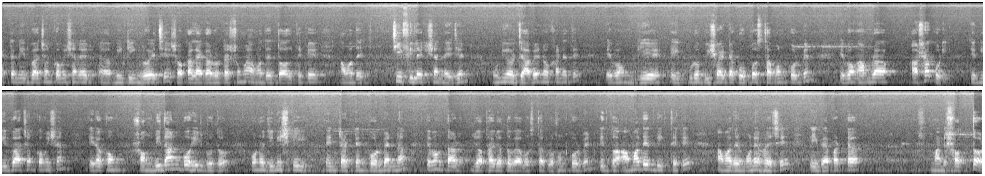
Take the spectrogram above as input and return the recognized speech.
একটা নির্বাচন কমিশনের মিটিং রয়েছে। সকাল এগারোটার সময় আমাদের দল থেকে আমাদের চিফ ইলেকশন এজেন্ট, উনিও যাবেন ওখানেতে এবং গিয়ে এই পুরো বিষয়টাকে উপস্থাপন করবেন। এবং আমরা আশা করি যে নির্বাচন কমিশন এরকম সংবিধান বহির্ভূত, কোনো জিনিসকেই এন্টারটেন করবেন না। এবং তার যথাযথ ব্যবস্থা গ্রহণ করবেন। কিন্তু আমাদের দিক থেকে আমাদের মনে হয়েছে এই ব্যাপারটা মানে সত্তর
